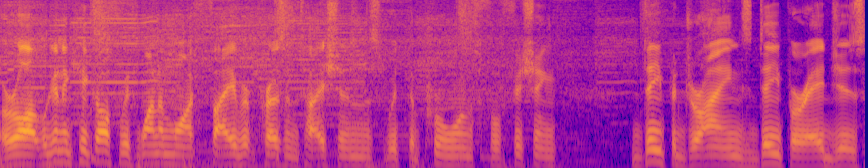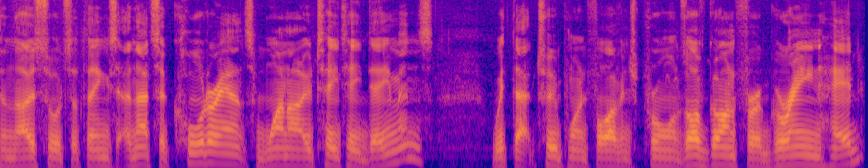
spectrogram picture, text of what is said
All right, we're gonna kick off with one of my favorite presentations with the PrawnZ for fishing deeper drains, deeper edges and those sorts of things. And that's a quarter ounce 10 TT DemonZ with that 2.5 inch PrawnZ. I've gone for a green head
